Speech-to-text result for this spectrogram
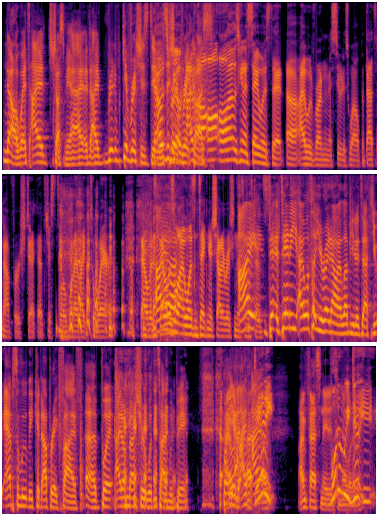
No, it's I trust me. I I, I give Rich his due. That was a It's for joke. great I, cause. all, all I was going to say was that uh, I would run in a suit as well, but that's not for shtick. That's just what I like to wear. That was that I, was uh, why I wasn't taking a shot at Rich in this I, instance. D- Danny, I will tell you right now, I love you to death. You absolutely could not break five, uh, but I'm not sure what the time would be. But I yeah, would- I, I, Danny, I'm fascinated. what to did we it do? You,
